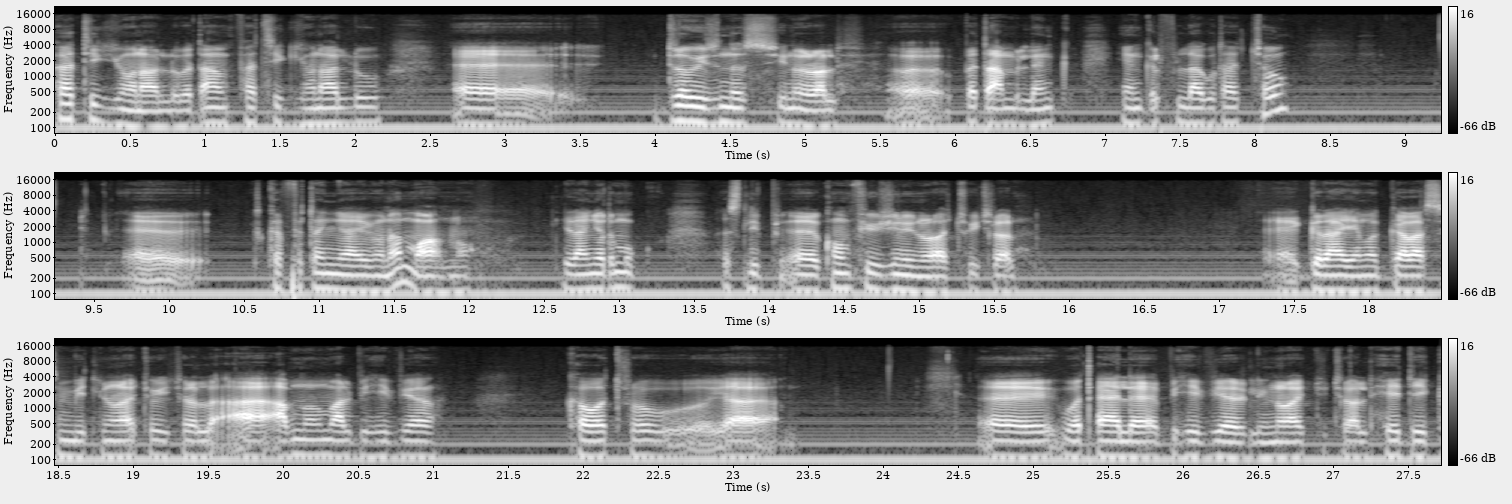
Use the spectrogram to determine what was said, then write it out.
fatigue ይሆናሉ። በጣም fatigue ይሆናሉ። drowsiness ይኖራል። በጣም የእንቅልፍ ፍላጎታቸው ከፍተኛ ይሆናል ማለት ነው። ሌላኛው ደግሞ sleep confusion ሊኖራቸው ይችላል። ግራ የመጋባት ስሜት ሊኖራቸው ይችላል። abnormal behavior ከወትሮው ወጣ ያለ behavior ሊኖራቸው ይችላል። headache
